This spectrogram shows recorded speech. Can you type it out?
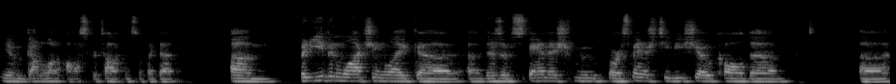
you know, got a lot of Oscar talk and stuff like that. Um, but even watching like uh, uh, there's a Spanish movie or a Spanish TV show called um, uh,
